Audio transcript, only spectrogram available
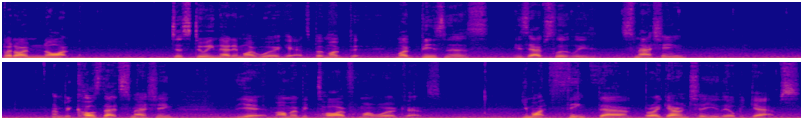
but I'm not just doing that in my workouts. But my, my business is absolutely smashing and because that's smashing, yeah, I'm a bit tired from my workouts. You might think that, but I guarantee you there'll be gaps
